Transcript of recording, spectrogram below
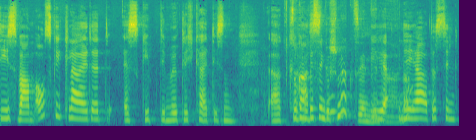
die ist warm ausgekleidet. Es gibt die Möglichkeit, diesen äh, Sogar ein bisschen geschmückt sehen wir ja, da. Ne? Ja, das, sind, äh,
